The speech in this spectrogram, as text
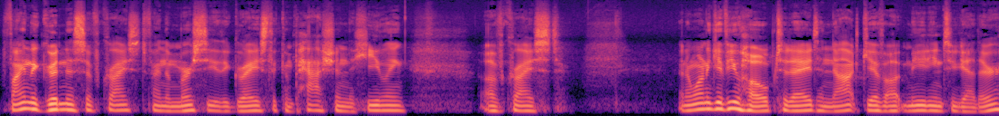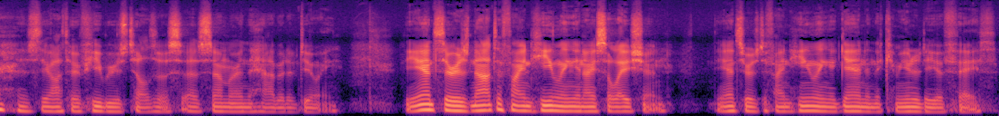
Find the goodness of Christ, find the mercy, the grace, the compassion, the healing of Christ. And I want to give you hope today to not give up meeting together, as the author of Hebrews tells us, as some are in the habit of doing. The answer is not to find healing in isolation. The answer is to find healing again in the community of faith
